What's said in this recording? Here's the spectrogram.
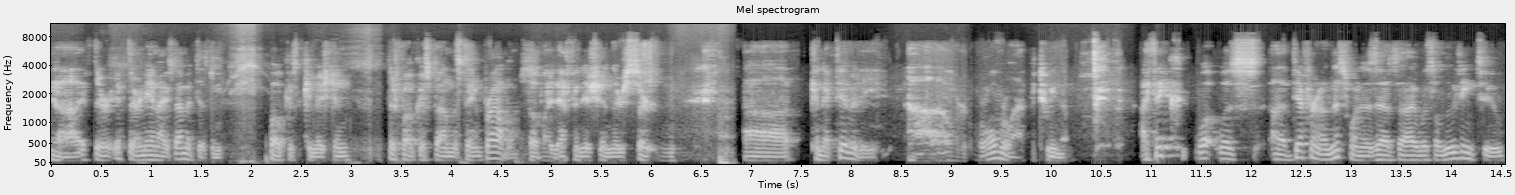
Uh, if they're if they're an anti-Semitism focused commission, they're focused on the same problem. So by definition, there's certain uh, connectivity. uh, or, or, overlap between them. I think what was uh, different on this one is, as I was alluding to,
